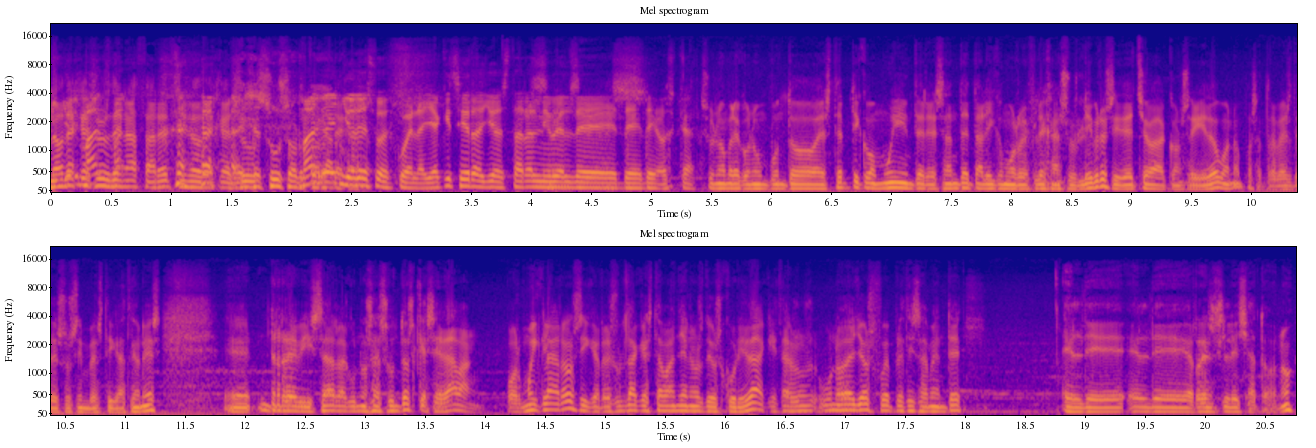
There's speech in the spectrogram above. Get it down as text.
No de Jesús de Nazaret, sino de Jesús. Jesús Más bien yo de su escuela, ya quisiera yo estar al Sí, nivel sí, de, es- de, de Oscar. Es un hombre con un punto escéptico muy interesante, tal y como reflejan sus libros, y de hecho ha conseguido, bueno, pues a través de sus investigaciones, eh, revisar algunos asuntos que se daban por muy claros y que resulta que estaban llenos de oscuridad. Quizás un- uno de ellos fue precisamente el de el de Rennes Le Chateau, ¿no?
